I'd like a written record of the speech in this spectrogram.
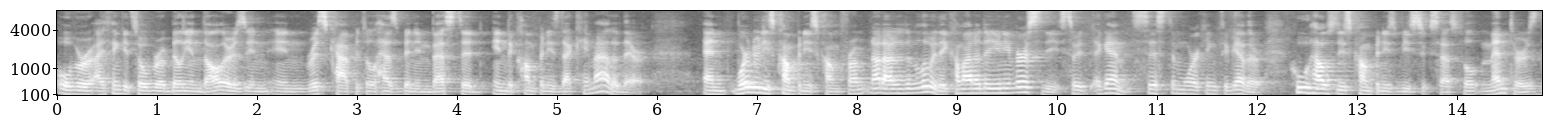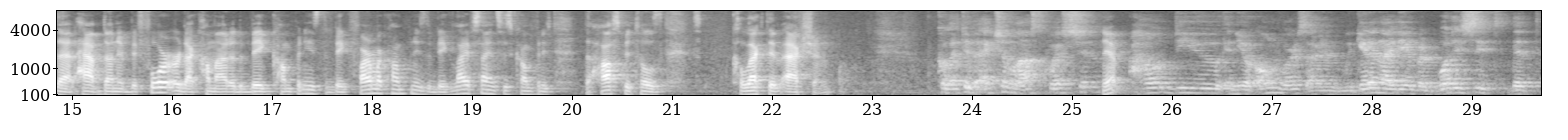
over, I think it's over a billion dollars in, in risk capital has been invested in the companies that came out of there. And where do these companies come from? Not out of the blue, they come out of the universities. So it, again, system working together. Who helps these companies be successful? Mentors that have done it before or that come out of the big companies, the big pharma companies, the big life sciences companies, the hospitals, collective action. Collective action, last question. Yep. How do you, in your own words, I mean, we get an idea, but what is it that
